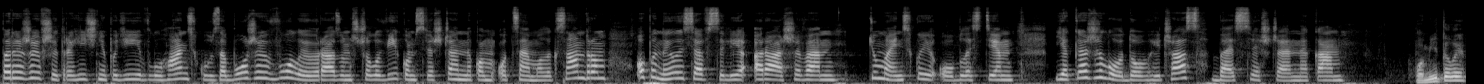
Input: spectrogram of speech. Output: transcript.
Переживши трагічні події в Луганську, за Божою волею разом з чоловіком, священником отцем Олександром, опинилися в селі Арашеве. Тюменської області, яке жило довгий час без священника. Помітили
